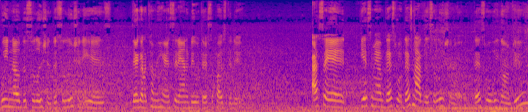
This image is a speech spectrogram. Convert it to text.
We know the solution. The solution is they're gonna come in here and sit down and do what they're supposed to do." I said, "Yes, ma'am. That's what. That's not the solution. That's what we gonna do.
